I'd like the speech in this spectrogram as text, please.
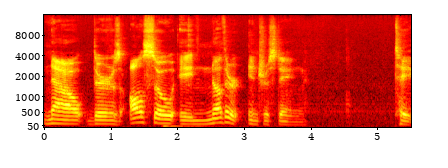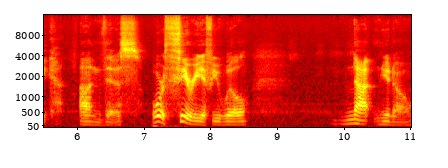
Now, there's also another interesting take on this, or theory, if you will. Not, you know,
